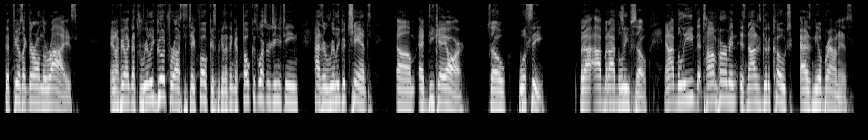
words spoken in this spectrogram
that feels like they're on the rise. And I feel like that's really good for us to stay focused because I think a focused West Virginia team has a really good chance um, at DKR. So we'll see. But I, I but I believe so. And I believe that Tom Herman is not as good a coach as Neal Brown is.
